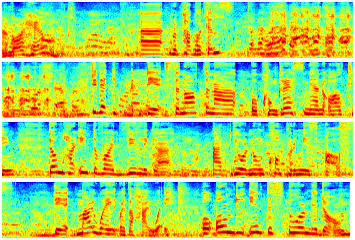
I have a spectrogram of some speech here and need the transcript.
Men vad har hänt? Uh, Republicans. Du vet, det, senaterna och kongressmän och allting, de har inte varit villiga att göra någon kompromiss alls. Det är my way or the highway. Och om du inte står med dem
